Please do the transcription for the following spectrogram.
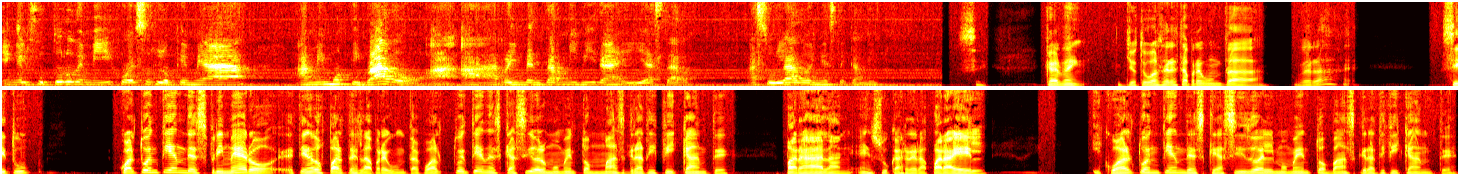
en el futuro de mi hijo, eso es lo que me ha a mí motivado a, a reinventar mi vida y a estar a su lado en este camino. Sí. Carmen, yo te voy a hacer esta pregunta, ¿verdad? Si tú ¿Cuál tú entiendes primero? Eh, tiene dos partes la pregunta. ¿Cuál tú entiendes que ha sido el momento más gratificante para Alan en su carrera, para él? ¿Y cuál tú entiendes que ha sido el momento más gratificante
